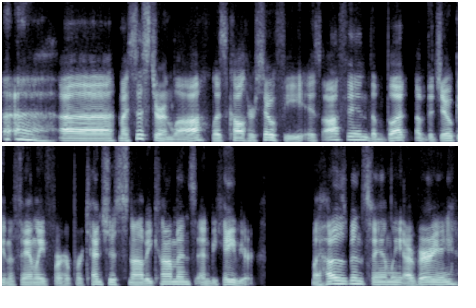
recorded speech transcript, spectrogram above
Uh, my sister-in-law, let's call her Sophie, is often the butt of the joke in the family for her pretentious, snobby comments and behavior. My husband's family are very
